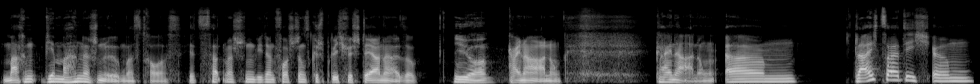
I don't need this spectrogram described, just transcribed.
machen, wir machen da schon irgendwas draus. Jetzt hatten wir schon wieder ein Vorstellungsgespräch für Sterne, also Ja. keine Ahnung. Keine Ahnung. Ähm, gleichzeitig ähm,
